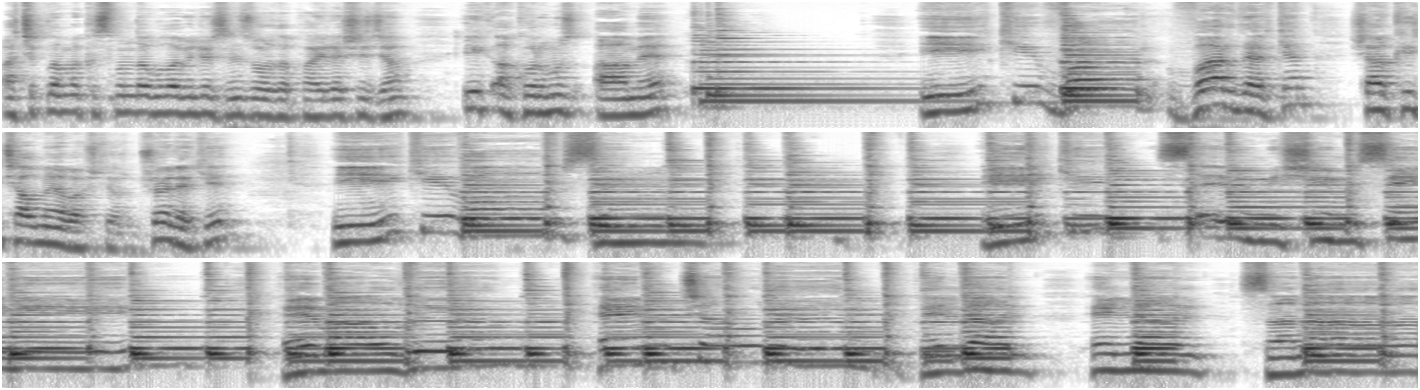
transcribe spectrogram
açıklama kısmında bulabilirsiniz. Orada paylaşacağım. İlk akorumuz AM. İyi ki var, var derken şarkıyı çalmaya başlıyorum. Şöyle ki İyi ki varsın sana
